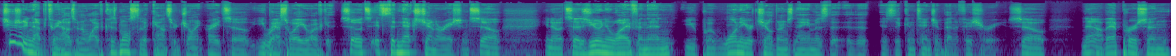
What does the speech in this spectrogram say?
it's usually not between husband and wife because most of the accounts are joint, right? So you pass away, your wife gets. So it's it's the next generation. So, you know, it says you and your wife, and then you put one of your children's name as the, the is the contingent beneficiary. So now that person,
